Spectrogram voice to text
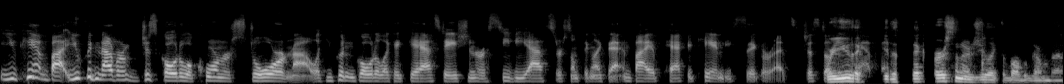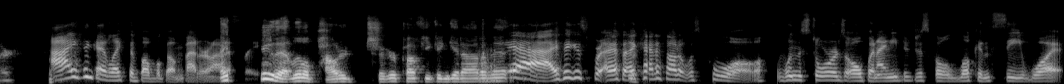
you can't buy, you could never just go to a corner store now. Like you couldn't go to like a gas station or a CVS or something like that and buy a pack of candy cigarettes. Just were you the, the thick person or did you like the bubble gum better? I think I like the bubble gum better, honestly. I do that little powdered sugar puff you can get out of it. Yeah, I think it's. I, I kind of thought it was cool. When the stores open, I need to just go look and see what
